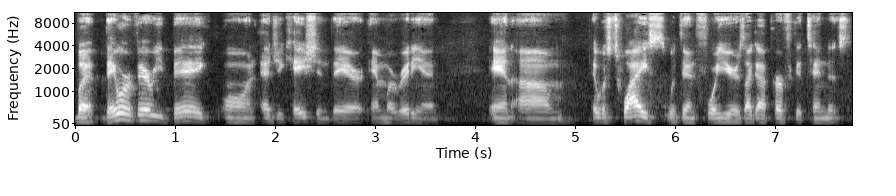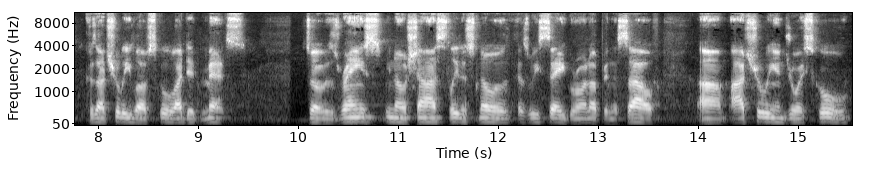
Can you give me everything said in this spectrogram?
But they were very big on education there in Meridian, and um, it was twice within four years I got perfect attendance because I truly love school. I did miss. So it was rain, you know, shine, sleet, or snow, as we say, growing up in the South. Um, I truly enjoy school.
